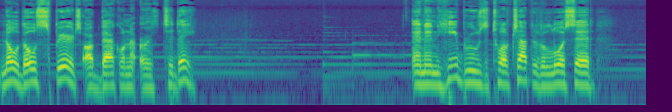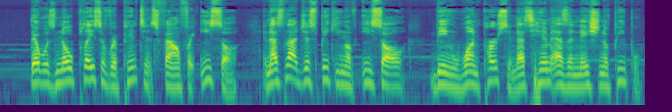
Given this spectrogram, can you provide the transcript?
No, those spirits are back on the earth today. And in Hebrews, the 12th chapter, the Lord said, there was no place of repentance found for Esau. And that's not just speaking of Esau being one person. That's him as a nation of people.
